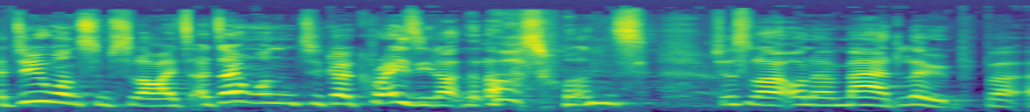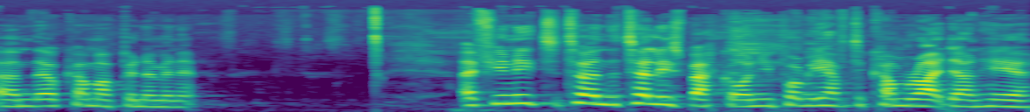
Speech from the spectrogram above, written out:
I do want some slides. I don't want them to go crazy like the last ones, just like on a mad loop, but um, they'll come up in a minute. If you need to turn the tellies back on, you probably have to come right down here,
